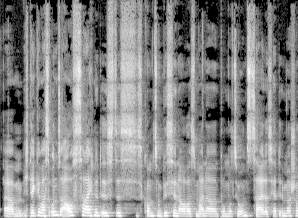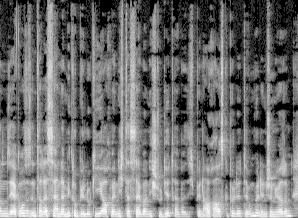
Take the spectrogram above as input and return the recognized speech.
Ähm, ich denke, was uns auszeichnet, ist, dass es kommt so ein bisschen auch aus meiner Promotionszeit. Ich hatte immer schon ein sehr großes Interesse an der Mikrobiologie, auch wenn ich das selber nicht studiert habe. Also ich bin auch ausgebildete Umweltingenieurin.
